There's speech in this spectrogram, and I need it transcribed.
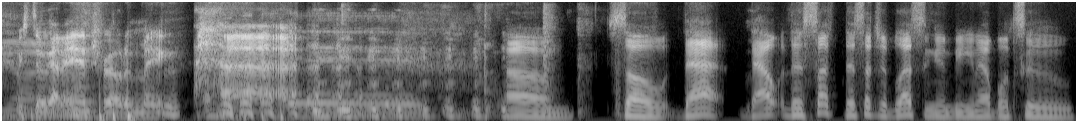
You know we still got an intro to make. um, so that that there's such there's such a blessing in being able to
